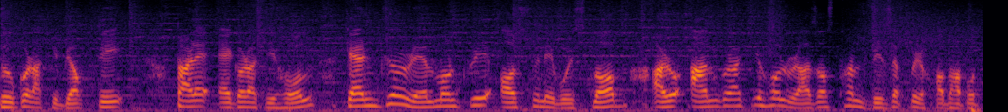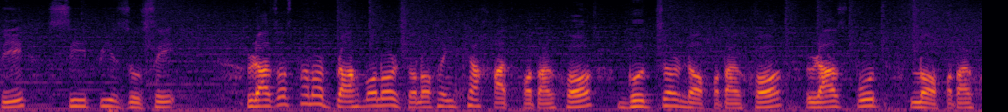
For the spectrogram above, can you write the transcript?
দুগৰাকী ব্যক্তি। তাৰে এগৰাকী হ'ল কেন্দ্ৰীয় ৰেলমন্ত্ৰী অশ্বিনী বৈষ্ণৱ আৰু আনগৰাকী হ'ল ৰাজস্থান বিজেপিৰ সভাপতি চি পি যোশী। ৰাজস্থানত ব্ৰাহ্মণৰ জনসংখ্যা সাত শতাংশ গুজ্জৰ ন শতাংশ ৰাজপুত ন শতাংশ।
